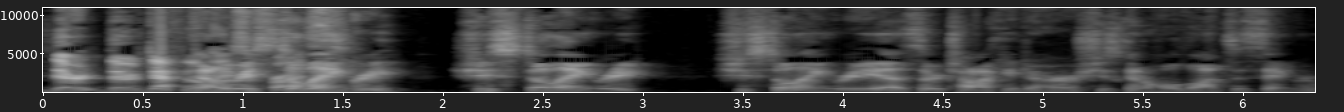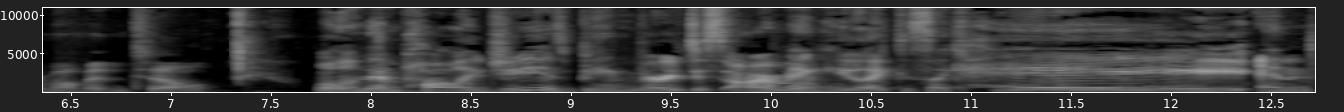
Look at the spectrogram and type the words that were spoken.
They're they're definitely Valerie's surprised. still angry. She's still angry. She's still angry as they're talking to her. She's going to hold on to this angry moment until. Well, and then Paulie G is being very disarming. He like is like, "Hey," and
